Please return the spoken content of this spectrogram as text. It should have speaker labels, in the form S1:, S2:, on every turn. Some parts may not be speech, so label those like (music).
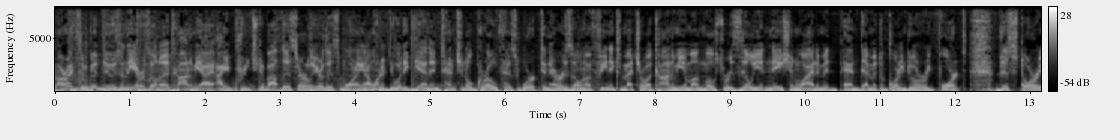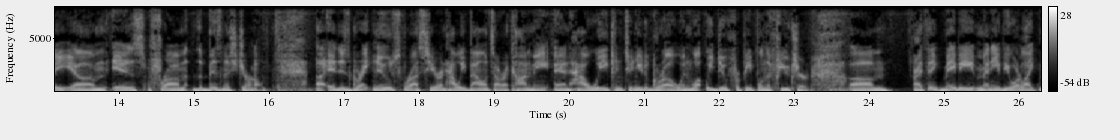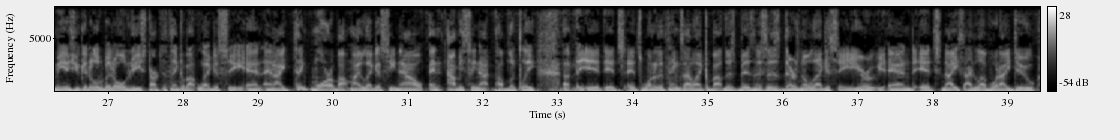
S1: All right, some good news in the Arizona economy. I, I, preached about this earlier this morning, and I want to do it again. Intentional growth has worked in Arizona. Phoenix metro economy among most resilient nationwide amid pandemic, according to a report. This story um, is from the Business Journal. Uh, it is great news for us here and how we balance our economy and how we continue to grow and what we do for people in the future. Um, I think maybe many of you are like me as you get a little bit older, you start to think about legacy. And, and I think more about my legacy now, and obviously not publicly. Uh, it, it's, it's one of the things I like about this business is there's no legacy. You're, and it's nice. I love what I do.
